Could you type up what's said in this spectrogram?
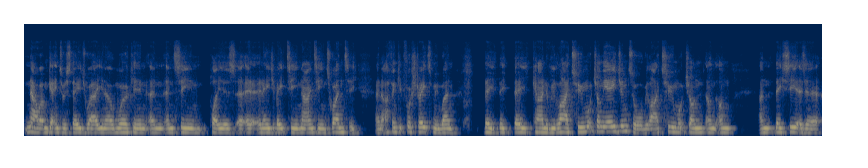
now I'm getting to a stage where, you know, I'm working and, and seeing players at an age of 18, 19, 20 and I think it frustrates me when they they they kind of rely too much on the agent or rely too much on on, on and they see it as a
